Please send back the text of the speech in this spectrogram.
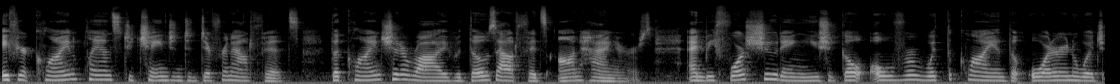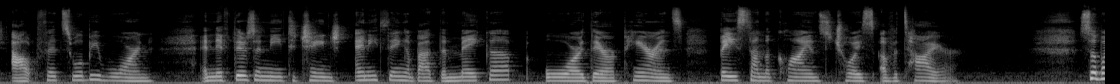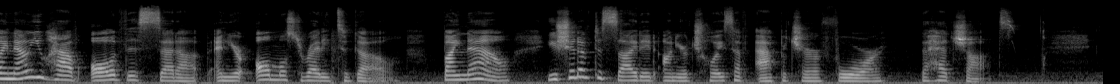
If your client plans to change into different outfits, the client should arrive with those outfits on hangers. And before shooting, you should go over with the client the order in which outfits will be worn and if there's a need to change anything about the makeup or their appearance based on the client's choice of attire. So by now you have all of this set up and you're almost ready to go. By now, you should have decided on your choice of aperture for the headshots.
